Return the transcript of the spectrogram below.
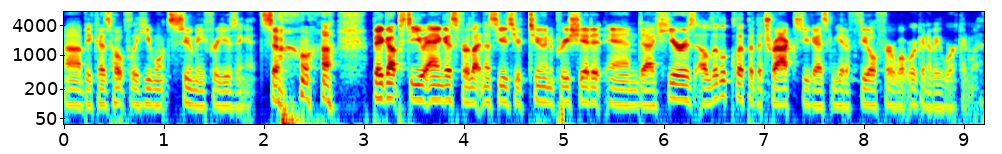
uh, because hopefully he won't sue me for using it. So big ups to you, Angus, for letting us use your tune. Appreciate it. And uh, here's a little clip of the track so you guys can get a feel for what we're going to be working with.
